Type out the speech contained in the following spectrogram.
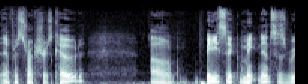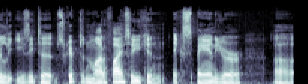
infrastructure as code. Uh, basic maintenance is really easy to script and modify, so you can expand your uh,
